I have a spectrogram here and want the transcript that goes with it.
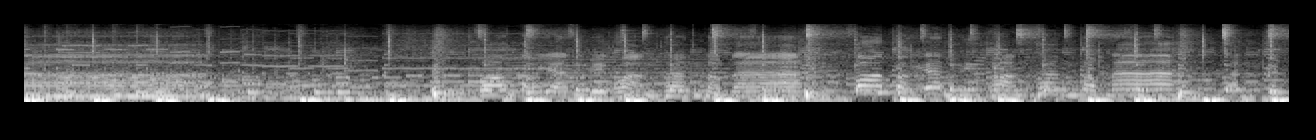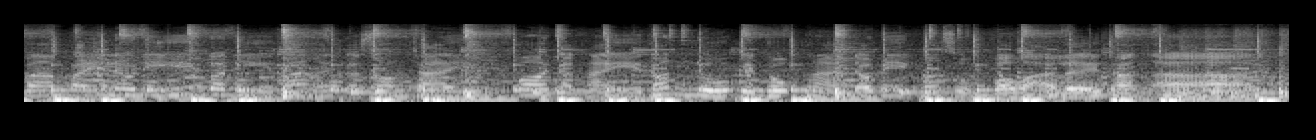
นานป้อต้องยันพี่ขวางทั้งดอกนาป้อต้องยันพี่ขวางทั้งดอกนาท่านขึ้นมาไปแล้วดีก็ดีทางให้กระทรวงใจป้ออยากให้ทนอยู่เป็นทุกข์หาเจ้ามีความสุขเบ่ว่าเลยทางอา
